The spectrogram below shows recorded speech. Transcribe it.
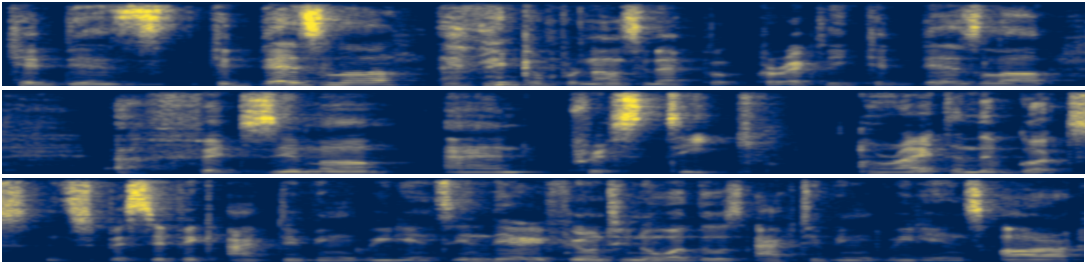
Kedez, Khedezla, I think I'm pronouncing that correctly, Khedezla, uh, Fetzima, and Pristiq. All right, and they've got specific active ingredients in there. If you want to know what those active ingredients are,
